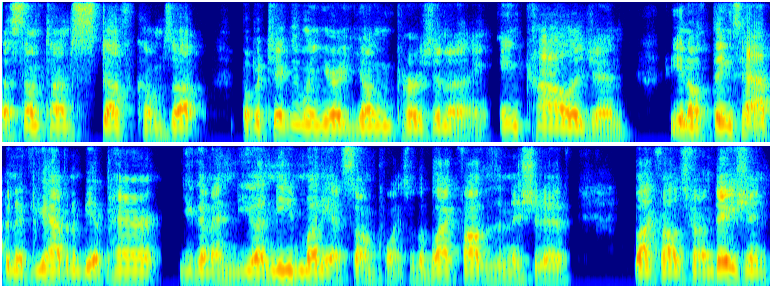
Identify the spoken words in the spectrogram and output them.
that sometimes stuff comes up, but particularly when you're a young person uh, in college and you know things happen. If you happen to be a parent, you're gonna you're gonna need money at some point. So the Black Fathers Initiative, Black Fathers Foundation,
